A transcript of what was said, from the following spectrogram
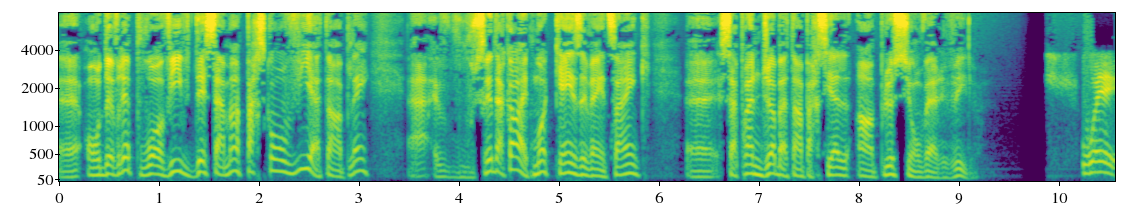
euh, on devrait pouvoir vivre décemment parce qu'on vit à temps plein. Ah, vous serez d'accord avec moi, 15 et 25, euh, ça prend un job à temps partiel en plus si on veut arriver. Oui,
